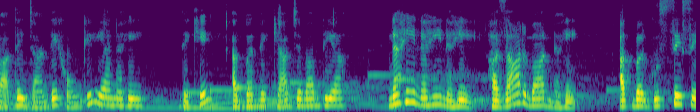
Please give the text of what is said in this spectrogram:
बातें जानते होंगे या नहीं देखिए अकबर ने क्या जवाब दिया नहीं नहीं नहीं हजार बार नहीं അക്ബർ ഗുസ്സെ സെ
